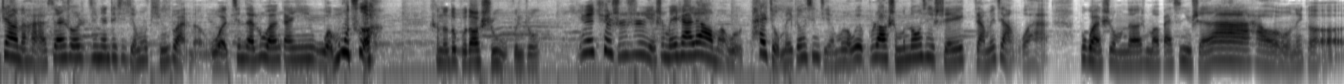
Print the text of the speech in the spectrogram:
这样的哈，虽然说今天这期节目挺短的，我现在录完干音，我目测可能都不到十五分钟，因为确实是也是没啥料嘛，我太久没更新节目了，我也不知道什么东西谁讲没讲过哈。不管是我们的什么白丝女神啊，还有那个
